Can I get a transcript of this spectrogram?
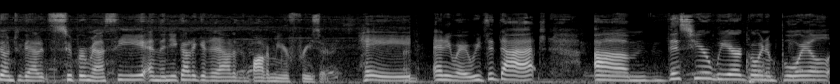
Don't do that. It's super messy, and then you got to get it out of the bottom of your freezer. Hey, anyway, we did that. Um, this year we are going to boil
